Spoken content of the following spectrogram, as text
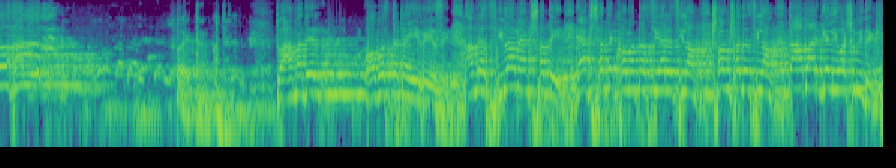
ও। তো আমাদের অবস্থাটা এই হয়েছে। আমরা ছিলাম একসাথে একসাথে ক্ষমতা চেয়ারে ছিলাম, সংসদে ছিলাম, তা আবার গেলি অসুবিধে কি?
